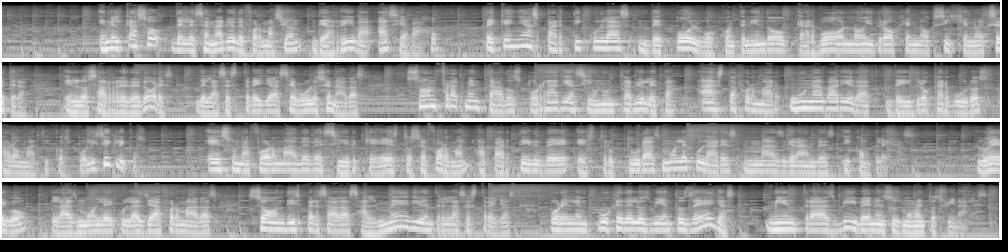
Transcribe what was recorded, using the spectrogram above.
En el caso del escenario de formación de arriba hacia abajo, pequeñas partículas de polvo conteniendo carbono, hidrógeno, oxígeno, etc., en los alrededores de las estrellas evolucionadas son fragmentados por radiación ultravioleta hasta formar una variedad de hidrocarburos aromáticos policíclicos. Es una forma de decir que estos se forman a partir de estructuras moleculares más grandes y complejas. Luego, las moléculas ya formadas son dispersadas al medio entre las estrellas por el empuje de los vientos de ellas, mientras viven en sus momentos finales.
